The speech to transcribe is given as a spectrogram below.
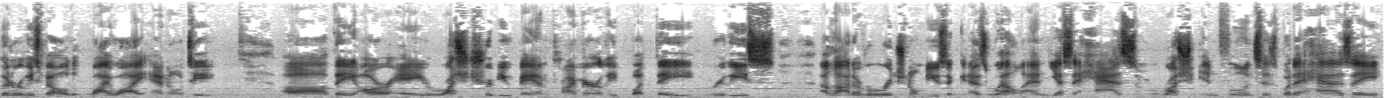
literally spelled Y Y N O T. Uh, they are a Rush tribute band primarily, but they release a lot of original music as well. And yes, it has some Rush influences, but it has a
